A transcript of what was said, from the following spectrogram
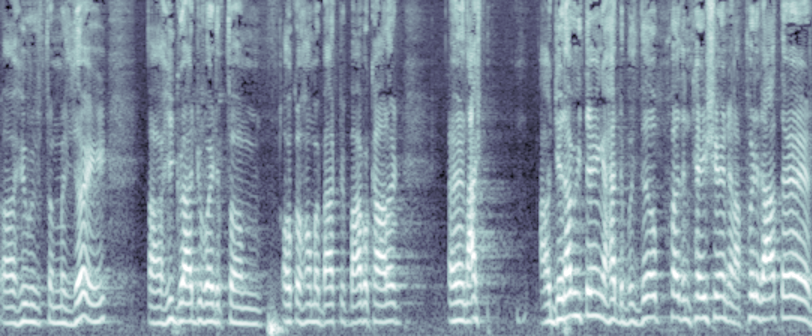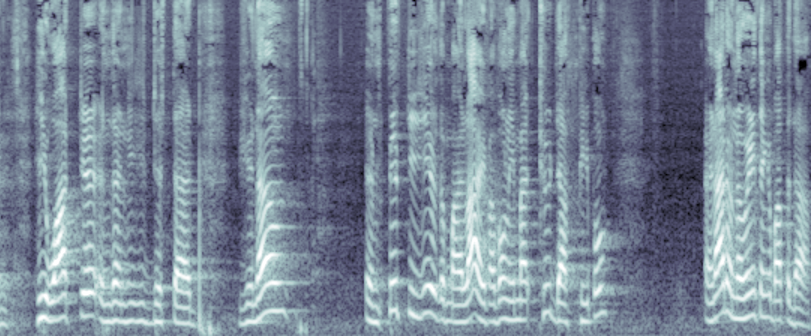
uh, who was from Missouri, uh, he graduated from Oklahoma Baptist Bible College, and I, I did everything. I had the Brazil presentation, and I put it out there, and he watched it, and then he just said, You know, in 50 years of my life, I've only met two deaf people, and I don't know anything about the deaf.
